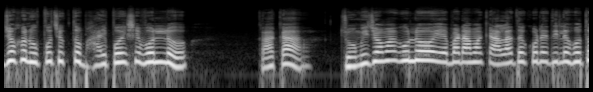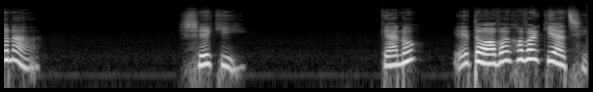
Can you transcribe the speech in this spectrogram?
যখন উপযুক্ত ভাইপো এসে বলল, কাকা জমি জমাগুলো এবার আমাকে আলাদা করে দিলে হতো না? সে কি? কেন? এ তো অবাক হবার কি আছে?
